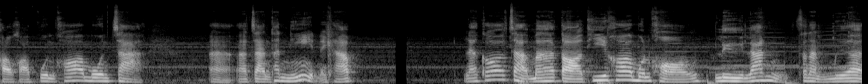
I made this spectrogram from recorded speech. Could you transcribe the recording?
ขอขอบคุณข้อมูลจากอาอาจารย์ท่านนี้นะครับ แล้วก็จะมาต่อที่ข้อมูลของลือลั่นสนั่นเมือง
